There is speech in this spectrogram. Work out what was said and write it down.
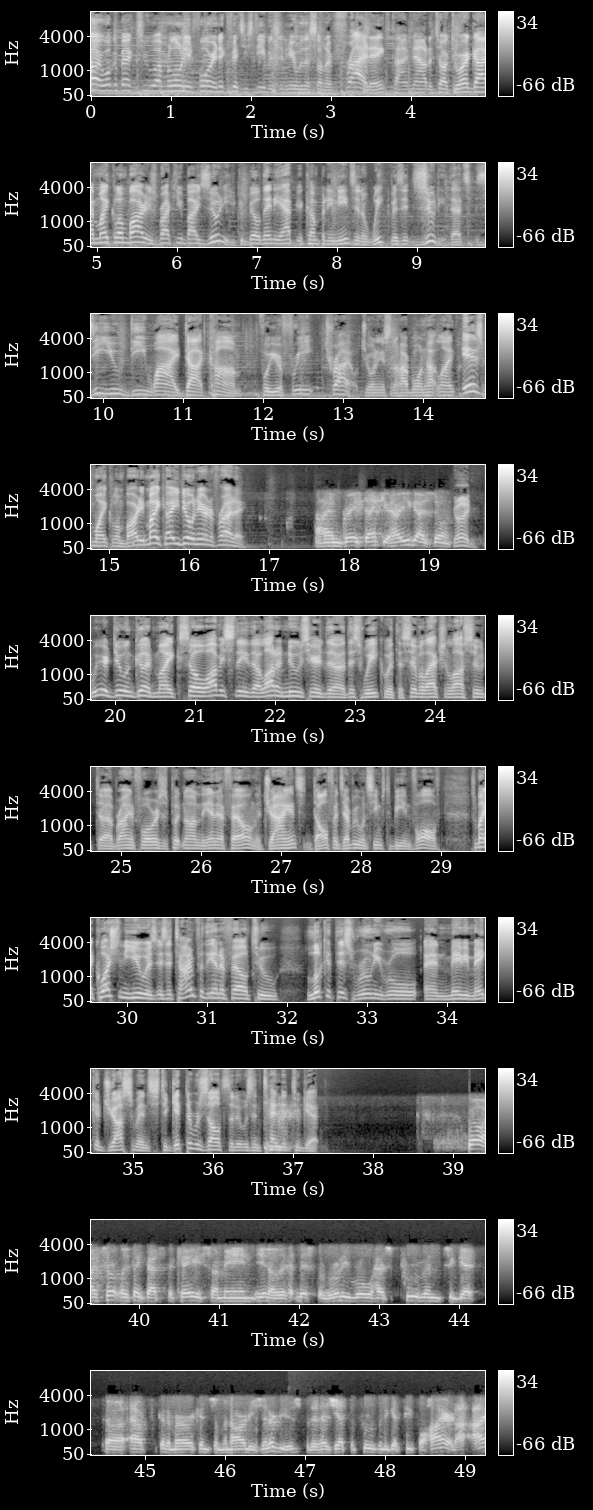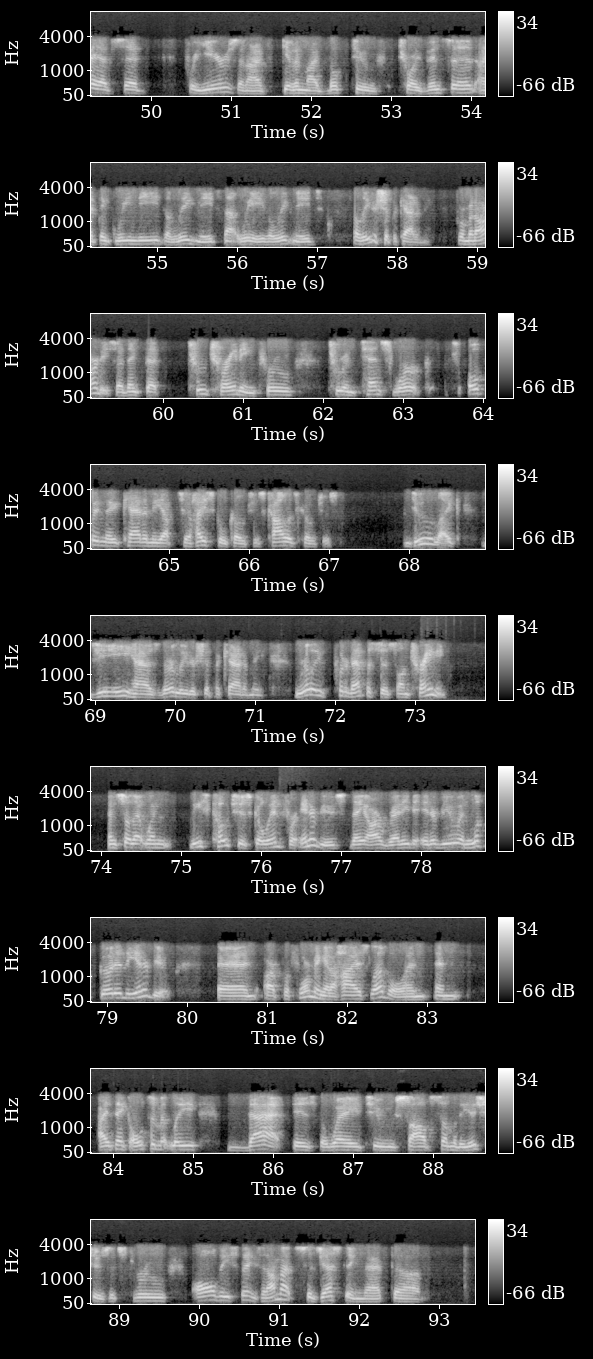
All right, welcome back to uh, Merloni and Fauria. Nick Fitzy Stevenson here with us on a Friday. Time now to talk to our guy, Mike Lombardi. He's brought to you by Zudy. You can build any app your company needs in a week. Visit Zudy. That's Z-U-D-Y dot com for your free trial. Joining us on the Harbor One Hotline is Mike Lombardi. Mike, how you doing here on a Friday? I'm great, thank you. How are you guys doing? Good. We are doing good, Mike. So obviously, the, a lot of news here the, this week with the civil action lawsuit. Uh, Brian Flores is putting on the NFL and the Giants and Dolphins. Everyone seems to be involved. So my question to you is: Is it time for the NFL to look at this Rooney Rule and maybe make adjustments to get the results that it was intended to get? Well, I certainly think that's the case. I mean, you know, this the Rooney Rule has proven to get uh, African Americans and minorities interviews, but it has yet to prove to get people hired. I, I have said for years, and I've given my book to Troy Vincent. I think we need the league needs, not we, the league needs a leadership academy for minorities. I think that through training, through through intense work, open the academy up to high school coaches, college coaches. Do like GE has their leadership academy. Really put an emphasis on training and so that when these coaches go in for interviews, they are ready to interview and look good in the interview and are performing at a highest level. And, and I think ultimately that is the way to solve some of the issues. It's through all these things. And I'm not suggesting that, uh,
